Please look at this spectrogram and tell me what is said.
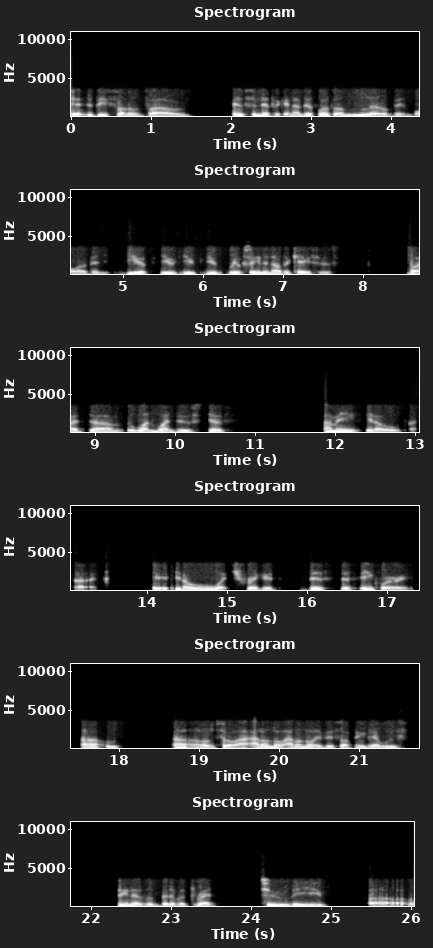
tend to be sort of uh, insignificant. Now, this one's a little bit more than you you you, you we've seen in other cases, but um, one wonders just, I mean, you know, uh, you know what triggered this this inquiry. Um, uh, so I, I don't know. I don't know if it's something that was seen as a bit of a threat to the uh,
